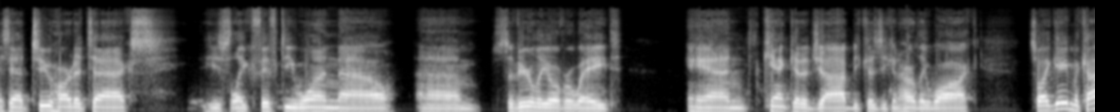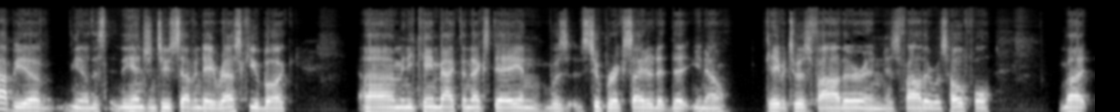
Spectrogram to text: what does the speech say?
has had two heart attacks. He's like 51 now, um, severely overweight, and can't get a job because he can hardly walk. So I gave him a copy of you know this, the Engine Two Seven Day Rescue book, um, and he came back the next day and was super excited at that. You know, gave it to his father, and his father was hopeful. But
